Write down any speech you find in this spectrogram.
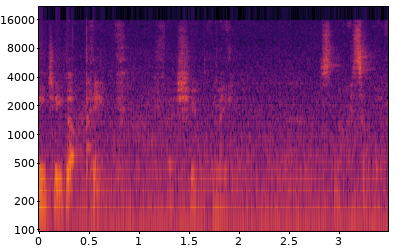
Fiji got pink for shooting me. It's nice of him.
